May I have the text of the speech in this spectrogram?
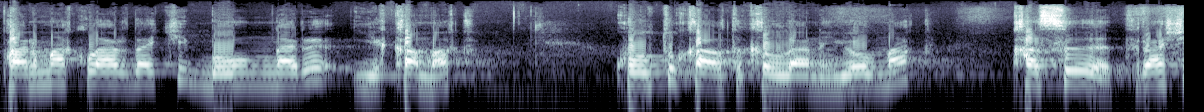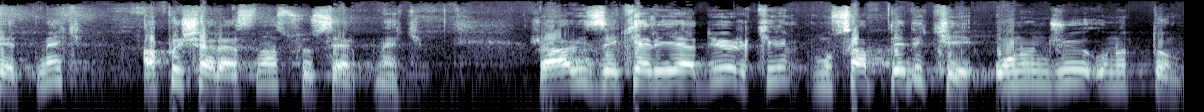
parmaklardaki boğumları yıkamak, koltuk altı kıllarını yolmak, kasığı tıraş etmek, apış arasına su serpmek. Ravi Zekeriya diyor ki, Musab dedi ki, onuncuyu unuttum,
